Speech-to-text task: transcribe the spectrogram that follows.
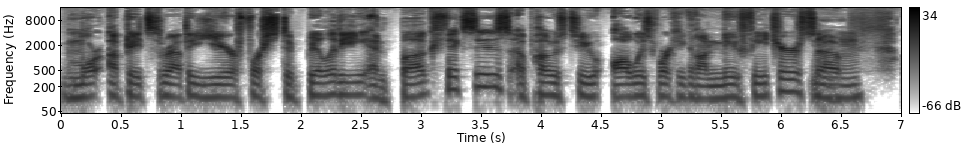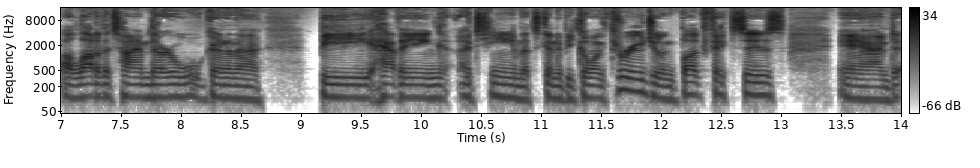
more updates throughout the year for stability and bug fixes opposed to always working on new features. So Mhm. a lot of the time they're going to be having a team that's going to be going through doing bug fixes and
